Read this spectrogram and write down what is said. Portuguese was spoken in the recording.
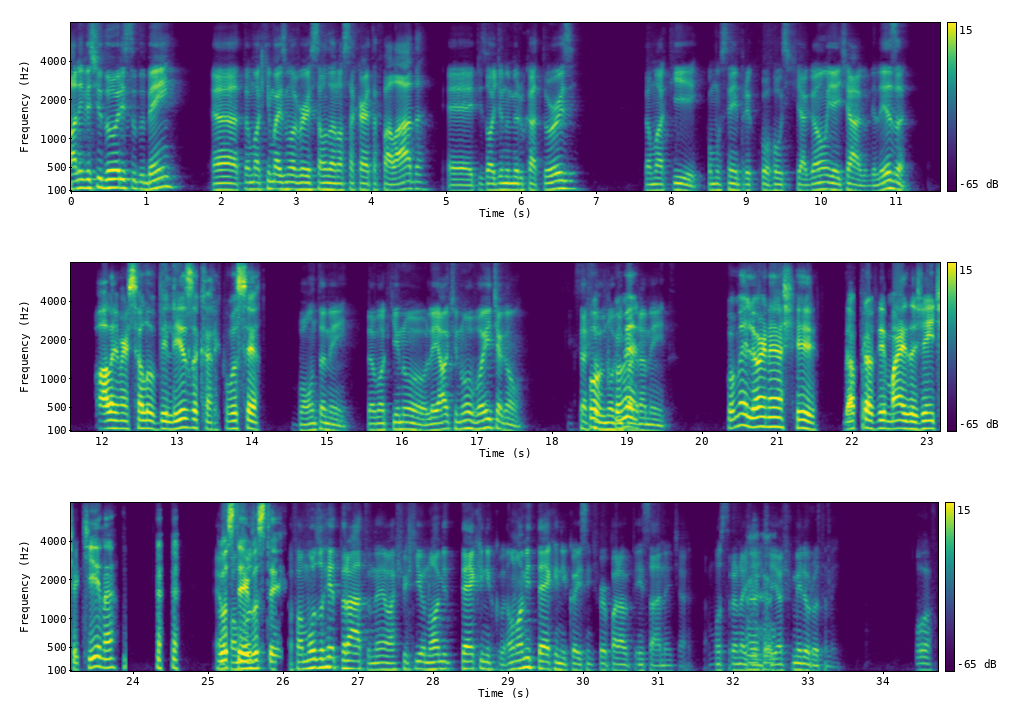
Fala investidores, tudo bem? Estamos uh, aqui mais uma versão da nossa carta falada, é, episódio número 14. Estamos aqui, como sempre, com o host Tiagão. E aí, Thiago, beleza? Fala aí, Marcelo, beleza, cara? Com você? Bom também. Estamos aqui no layout novo aí, Tiagão. O que você achou Pô, do novo enquadramento? Me... Ficou melhor, né? Acho que dá para ver mais a gente aqui, né? É gostei, famoso, gostei. É o famoso retrato, né? Eu acho que o nome técnico, é um nome técnico aí, se a gente for parar pra pensar, né, Tiago? Tá mostrando a gente uhum. aí, acho que melhorou também. Boa.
